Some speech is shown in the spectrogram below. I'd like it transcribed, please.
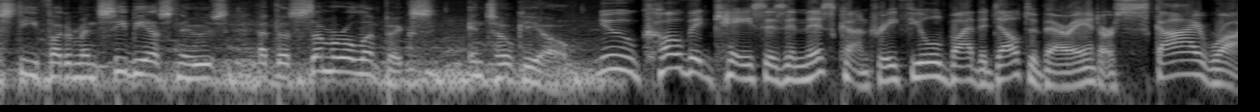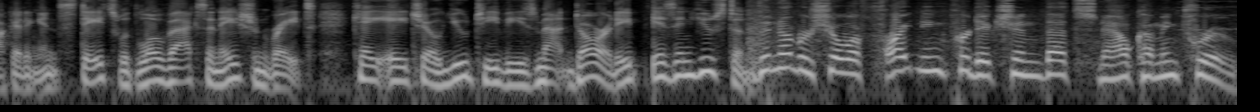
Steve Futterman, CBS News, at the Summer Olympics in Tokyo. New COVID cases in this country, fueled by the Delta variant, are skyrocketing in states with low vaccination rates. KHOU TV's Matt Doherty is in Houston. The numbers show a frightening prediction that's now coming true.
